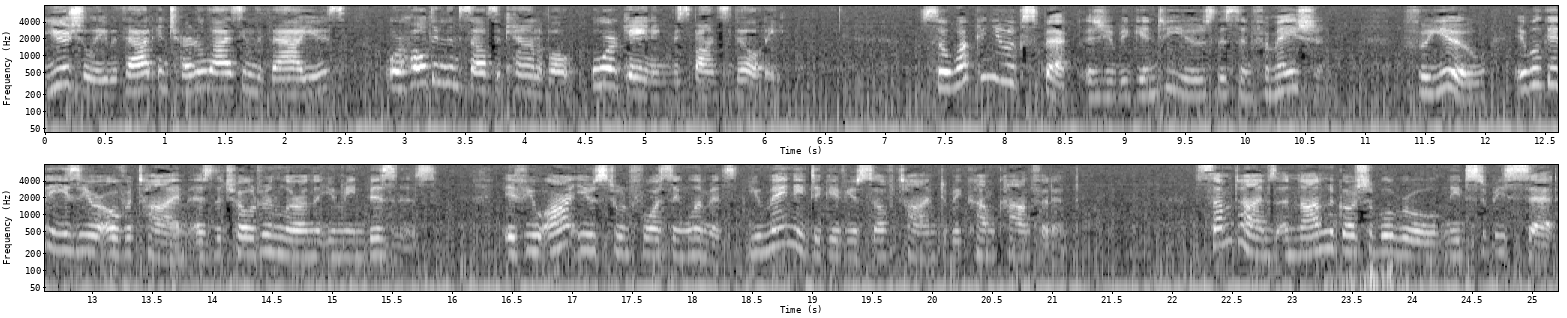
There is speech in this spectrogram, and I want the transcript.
usually without internalizing the values or holding themselves accountable or gaining responsibility. So what can you expect as you begin to use this information? For you, it will get easier over time as the children learn that you mean business. If you aren't used to enforcing limits, you may need to give yourself time to become confident. Sometimes a non-negotiable rule needs to be set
